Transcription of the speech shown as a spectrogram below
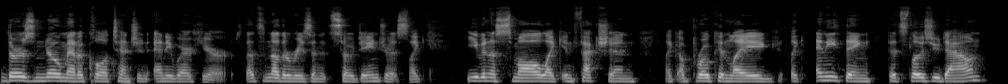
There's no medical attention anywhere here. That's another reason it's so dangerous. Like even a small like infection, like a broken leg, like anything that slows you down,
